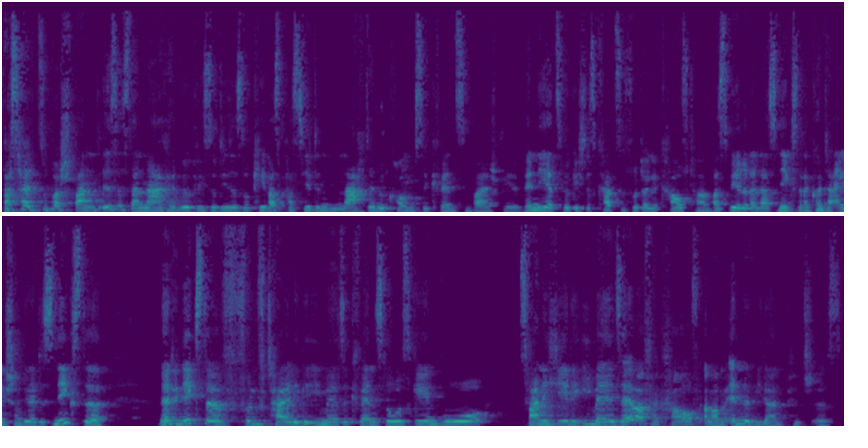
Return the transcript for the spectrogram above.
was halt super spannend ist, ist dann nachher wirklich so dieses, okay, was passiert denn nach der Willkommenssequenz zum Beispiel? Wenn die jetzt wirklich das Katzenfutter gekauft haben, was wäre dann das nächste? Dann könnte eigentlich schon wieder das nächste, ne, die nächste fünfteilige E-Mail-Sequenz losgehen, wo zwar nicht jede E-Mail selber verkauft, aber am Ende wieder ein Pitch ist.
